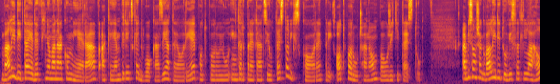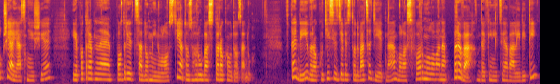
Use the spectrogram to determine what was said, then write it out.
Validita je definovaná ako miera, v akej empirické dôkazy a teórie podporujú interpretáciu testových skóre pri odporúčanom použití testu. Aby som však validitu vysvetlila hĺbšie a jasnejšie, je potrebné pozrieť sa do minulosti, a to zhruba 100 rokov dozadu. Vtedy, v roku 1921, bola sformulovaná prvá definícia validity,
